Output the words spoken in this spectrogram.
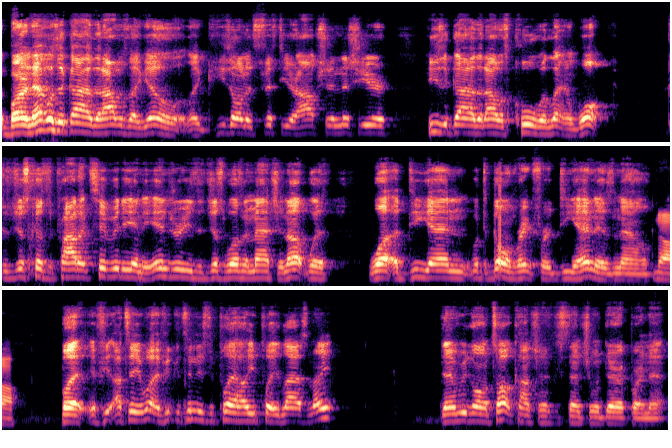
Barnett was a guy that I was like, yo, like he's on his fifth year option this year. He's a guy that I was cool with letting walk, because just because the productivity and the injuries, it just wasn't matching up with what a DN, what the going rate for a DN is now. No. But if he, I'll tell you what, if he continues to play how he played last night, then we're gonna talk contract extension with Derek Barnett.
